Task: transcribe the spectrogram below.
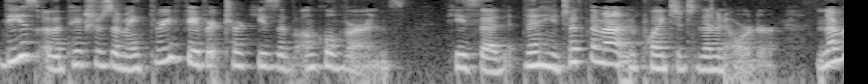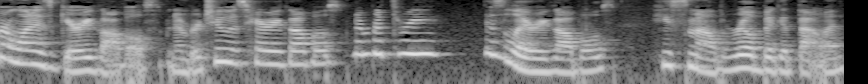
these are the pictures of my three favorite turkeys of Uncle Vern's, he said. Then he took them out and pointed to them in order. Number one is Gary Gobbles. Number two is Harry Gobbles. Number three is Larry Gobbles. He smiled real big at that one.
